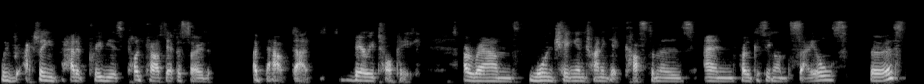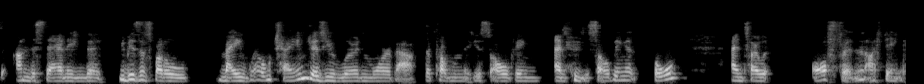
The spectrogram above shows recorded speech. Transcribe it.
we've actually had a previous podcast episode about that very topic around launching and trying to get customers and focusing on sales first, understanding that your business model may well change as you learn more about the problem that you're solving and who you're solving it for. And so often I think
